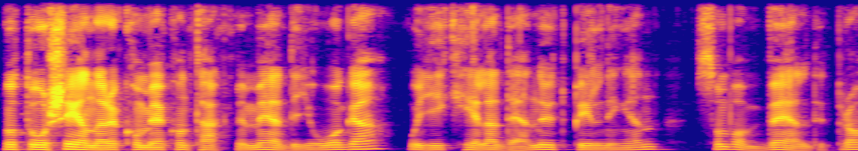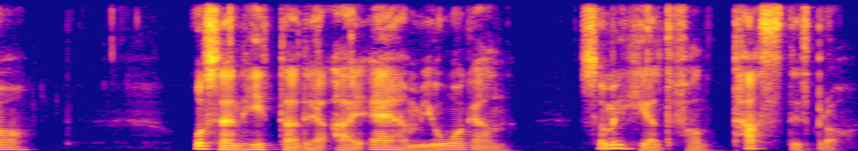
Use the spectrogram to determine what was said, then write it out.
Något år senare kom jag i kontakt med medyoga och gick hela den utbildningen som var väldigt bra. Och sen hittade jag I am-yogan som är helt fantastiskt bra.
